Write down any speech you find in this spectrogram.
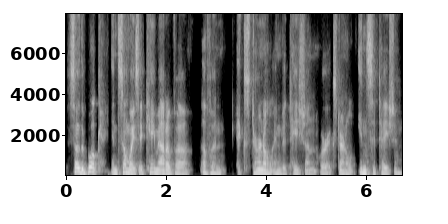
So the book, in some ways, it came out of a, of an external invitation or external incitation.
